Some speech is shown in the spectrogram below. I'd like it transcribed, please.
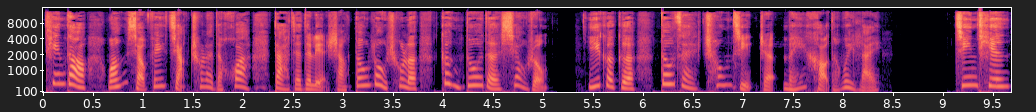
听到王小飞讲出来的话，大家的脸上都露出了更多的笑容。一个个都在憧憬着美好的未来。今天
